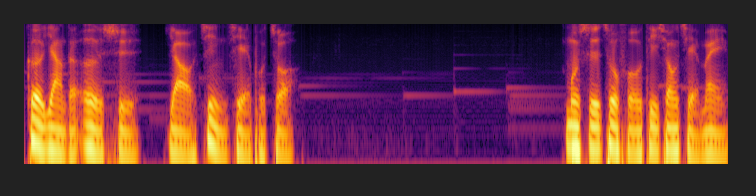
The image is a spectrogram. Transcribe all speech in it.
各样的恶事要禁戒不做。牧师祝福弟兄姐妹，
